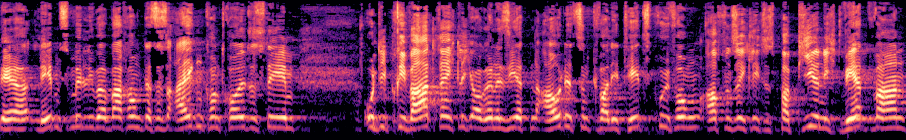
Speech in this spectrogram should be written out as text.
der Lebensmittelüberwachung, das ist das Eigenkontrollsystem und die privatrechtlich organisierten Audits und Qualitätsprüfungen offensichtlich das Papier nicht wert waren,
